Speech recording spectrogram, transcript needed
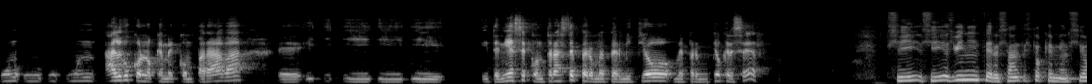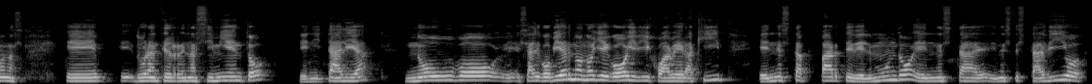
un, algo con lo que me comparaba eh, y, tenía ese contraste, pero me permitió, me permitió crecer. Sí, sí, es bien interesante esto que mencionas. Eh, eh, durante el Renacimiento en Italia, no hubo, o sea, el gobierno no llegó y dijo, a ver, aquí en esta parte del mundo, en, esta, en este estadio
